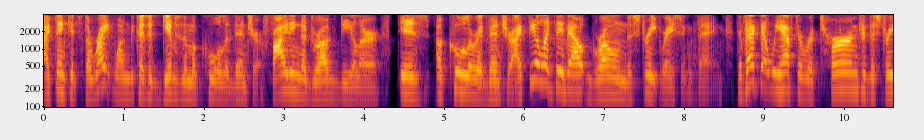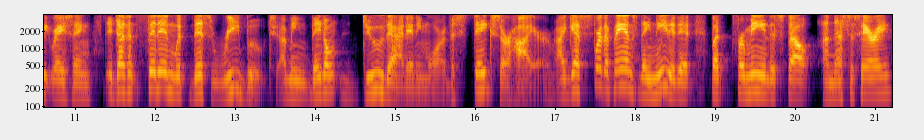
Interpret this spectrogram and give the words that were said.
I think it's the right one because it gives them a cool adventure. Fighting a drug dealer is a cooler adventure. I feel like they've outgrown the street racing thing. The fact that we have to return to the street racing, it doesn't fit in with this reboot. I mean, they don't do that anymore. The stakes are higher. I guess for the fans, they needed it, but for me, this felt unnecessary.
